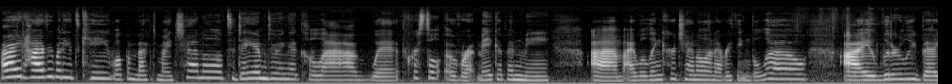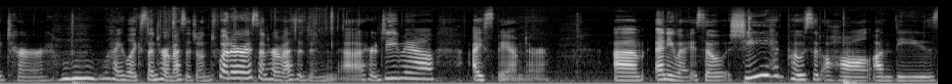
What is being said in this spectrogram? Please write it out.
Alright, hi everybody, it's Kate. Welcome back to my channel. Today I'm doing a collab with Krystal over at Makeup and Me. Um, I will link her channel and everything below. I literally begged her. I like sent her a message on Twitter, I sent her a message in uh, her Gmail. I spammed her. Um, anyway, so she had posted a haul on these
